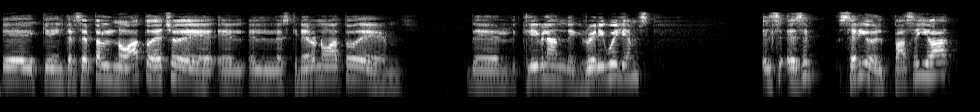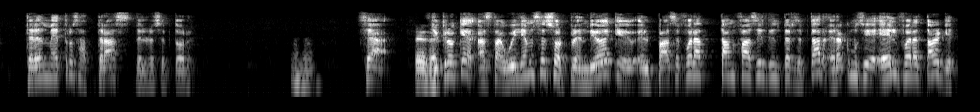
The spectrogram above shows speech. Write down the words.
eh, que intercepta al novato, de hecho, de, el, el esquinero novato de del Cleveland, de Grady Williams, ese, serio, el pase lleva tres metros atrás del receptor. O sea, yo creo que hasta Williams se sorprendió de que el pase fuera tan fácil de interceptar. Era como si él fuera el target.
